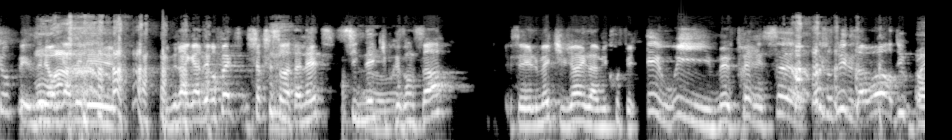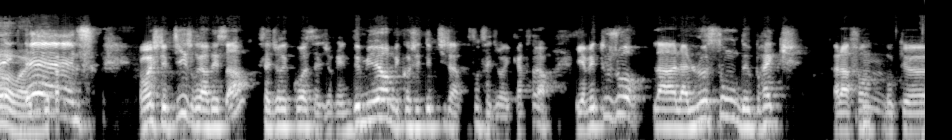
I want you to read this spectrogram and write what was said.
HOP. Vous allez regarder les. Vous allez regarder. En fait, cherchez sur Internet, Sydney qui présente ça. C'est le mec qui vient, il a un micro, fait Eh oui, mes frères et sœurs, aujourd'hui nous allons du oh breakdance. moi, j'étais petit, je regardais ça. Ça durait quoi? Ça durait une demi-heure, mais quand j'étais petit, j'ai l'impression que ça durait 4 heures. il y avait toujours la, la leçon de break à la fin. Hmm. Donc, euh,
